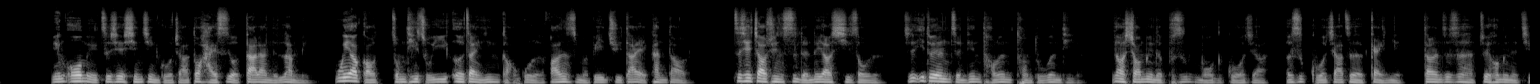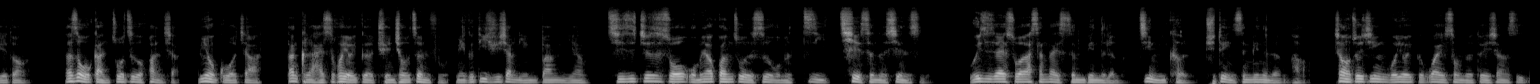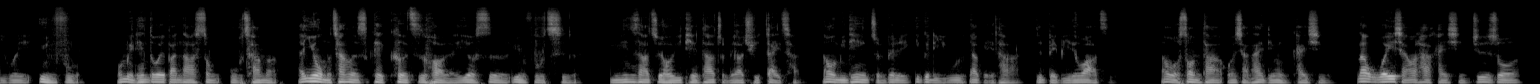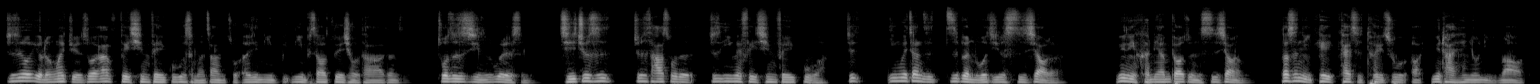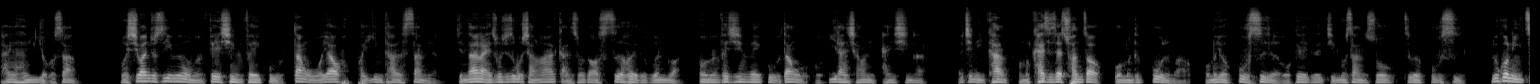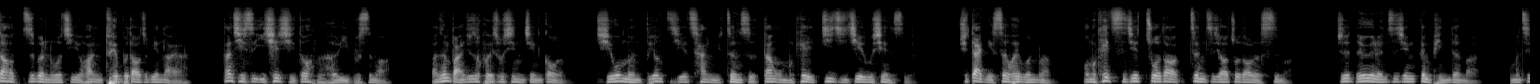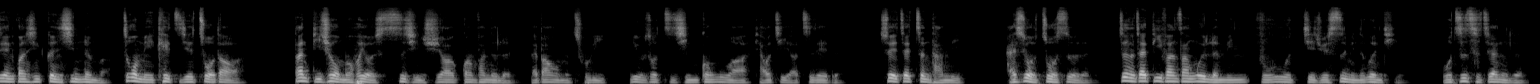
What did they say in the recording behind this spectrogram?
连欧美这些先进国家都还是有大量的难民。为要搞总体主义，二战已经搞过了，发生什么悲剧，大家也看到了。这些教训是人类要吸收的。其实一堆人整天讨论统独问题，要消灭的不是某个国家，而是国家这个概念。当然，这是最后面的阶段。但是我敢做这个幻想，没有国家，但可能还是会有一个全球政府，每个地区像联邦一样。其实就是说，我们要关注的是我们自己切身的现实。我一直在说要善待身边的人嘛，尽你可能去对你身边的人好。像我最近，我有一个外送的对象是一位孕妇，我每天都会帮她送午餐嘛。那因为我们餐盒是可以客制化的，也有适合孕妇吃的。明天是他最后一天，他准备要去待产，然后我明天也准备了一个礼物要给他，是 baby 的袜子。然后我送他，我想他一定会很开心嘛。那我也想要他开心，就是说，就是说，有人会觉得说，啊，非亲非故，为什么这样做？而且你你也不知道追求他这样子做这事情是为了什么？其实就是就是他说的，就是因为非亲非故啊，就因为这样子资本逻辑就失效了，因为你衡量标准失效了嘛。但是你可以开始推出啊，因为他很有礼貌，他也很友善。我希望就是因为我们非亲非故，但我要回应他的善良。简单来说，就是我想让他感受到社会的温暖。我们非亲非故，但我我依然想要你开心啊。而且你看，我们开始在创造我们的故了嘛？我们有故事了，我可以在节目上说这个故事。如果你照资本逻辑的话，你推不到这边来啊。但其实一切其实都很合理，不是吗？反正本来就是回溯性建构的嘛。其实我们不用直接参与政治，但我们可以积极介入现实，去带给社会温暖。我们可以直接做到政治要做到的事嘛。就是人与人之间更平等嘛，我们之间关系更信任嘛，这我们也可以直接做到啊。但的确，我们会有事情需要官方的人来帮我们处理，例如说执行公务啊、调解啊之类的。所以在政坛里，还是有做事的人，真的在地方上为人民服务，解决市民的问题。我支持这样的人。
